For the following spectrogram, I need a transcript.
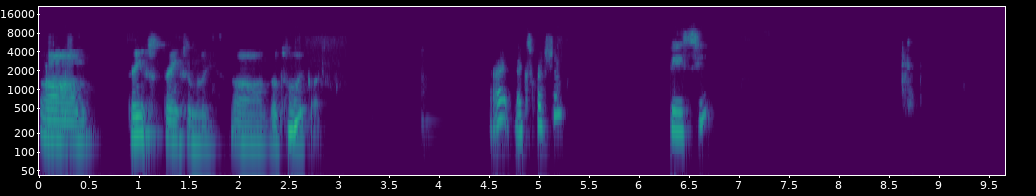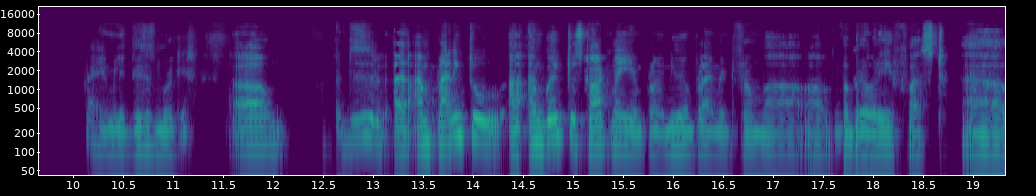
Um, thanks, thanks, Emily. Uh, that's all mm -hmm. I got. All right, next question. PC. Hi, Emily. This is Murugesh. Um, this is uh, i'm planning to uh, i'm going to start my employ, new employment from uh, uh february 1st uh,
